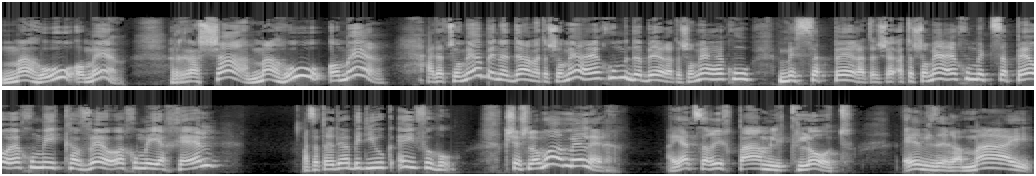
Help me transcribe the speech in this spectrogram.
מה הוא אומר? רשע, מה הוא אומר? אתה שומע בן אדם, אתה שומע איך הוא מדבר, אתה שומע איך הוא מספר, אתה, אתה שומע איך הוא מצפה, או איך הוא מקווה, או איך הוא מייחל, אז אתה יודע בדיוק איפה הוא. כששלמה המלך היה צריך פעם לקלוט איזה רמאי,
